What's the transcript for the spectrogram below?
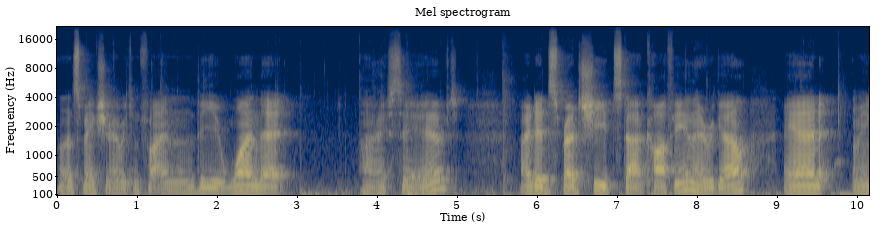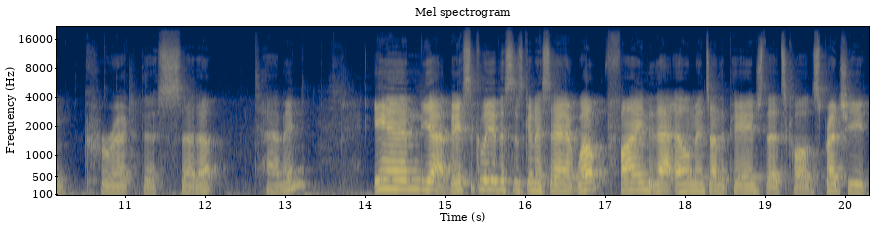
Let's make sure we can find the one that I saved. I did spreadsheets.coffee, there we go. And let me correct the setup tabbing. And yeah, basically this is gonna say, well, find that element on the page that's called spreadsheet.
